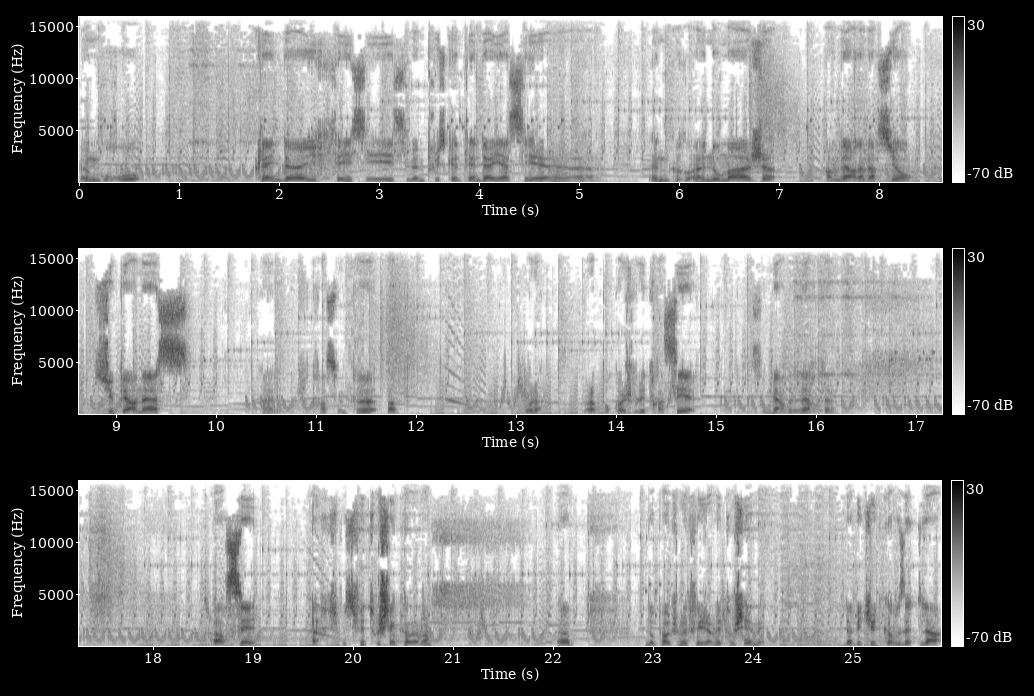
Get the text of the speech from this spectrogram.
un gros clin d'œil. C'est même plus qu'un clin d'œil. Hein. C'est euh, un, hommage envers la version Super NES. Allez, je trace un peu. Hop. Voilà. Voilà pourquoi je voulais tracer merde verte là. Alors c'est... Ah, je me suis fait toucher quand même. Hein. Hop. Non pas que je me fais jamais toucher, mais d'habitude quand vous êtes là...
